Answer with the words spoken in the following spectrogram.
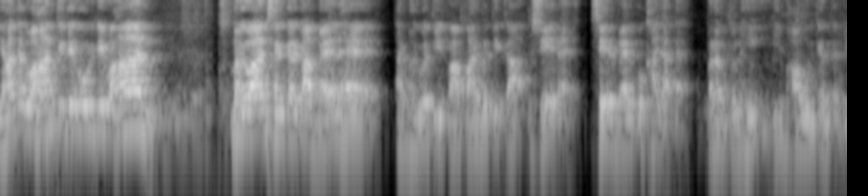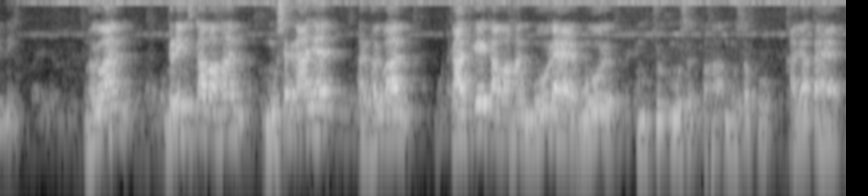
यहाँ तक वाहन की देखो उनकी वाहन भगवान शंकर का बैल है और भगवती, पा पार्वती का शेर है। शेर बैल को खा जाता है। परंतु नहीं, ये भाव उनके अंदर भी नहीं। भगवान गणेश का वाहन मूषक राज है और भगवान कार्तिकेय का वाहन मोर है। मोर मु- मूषक वहाँ, मूषक को खा जाता है।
